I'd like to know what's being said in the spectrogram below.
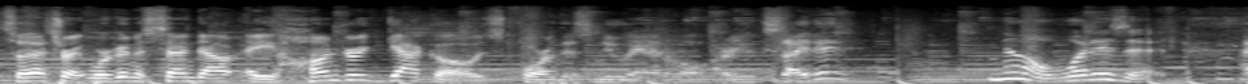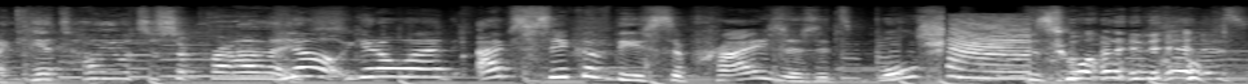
So that's right. We're going to send out a hundred geckos for this new animal. Are you excited? No, what is it? I can't tell you. It's a surprise. No, you know what? I'm sick of these surprises. It's bullshit, is what it is.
